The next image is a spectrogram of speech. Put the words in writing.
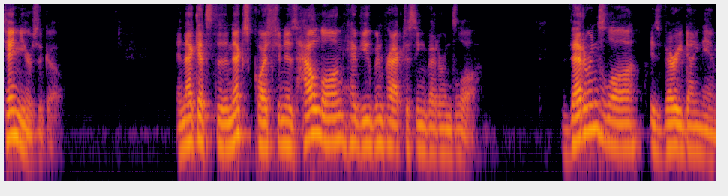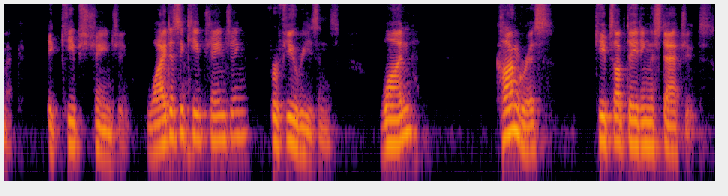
10 years ago? And that gets to the next question is how long have you been practicing veterans law? Veterans law is very dynamic. It keeps changing. Why does it keep changing? For a few reasons. One, Congress keeps updating the statutes.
